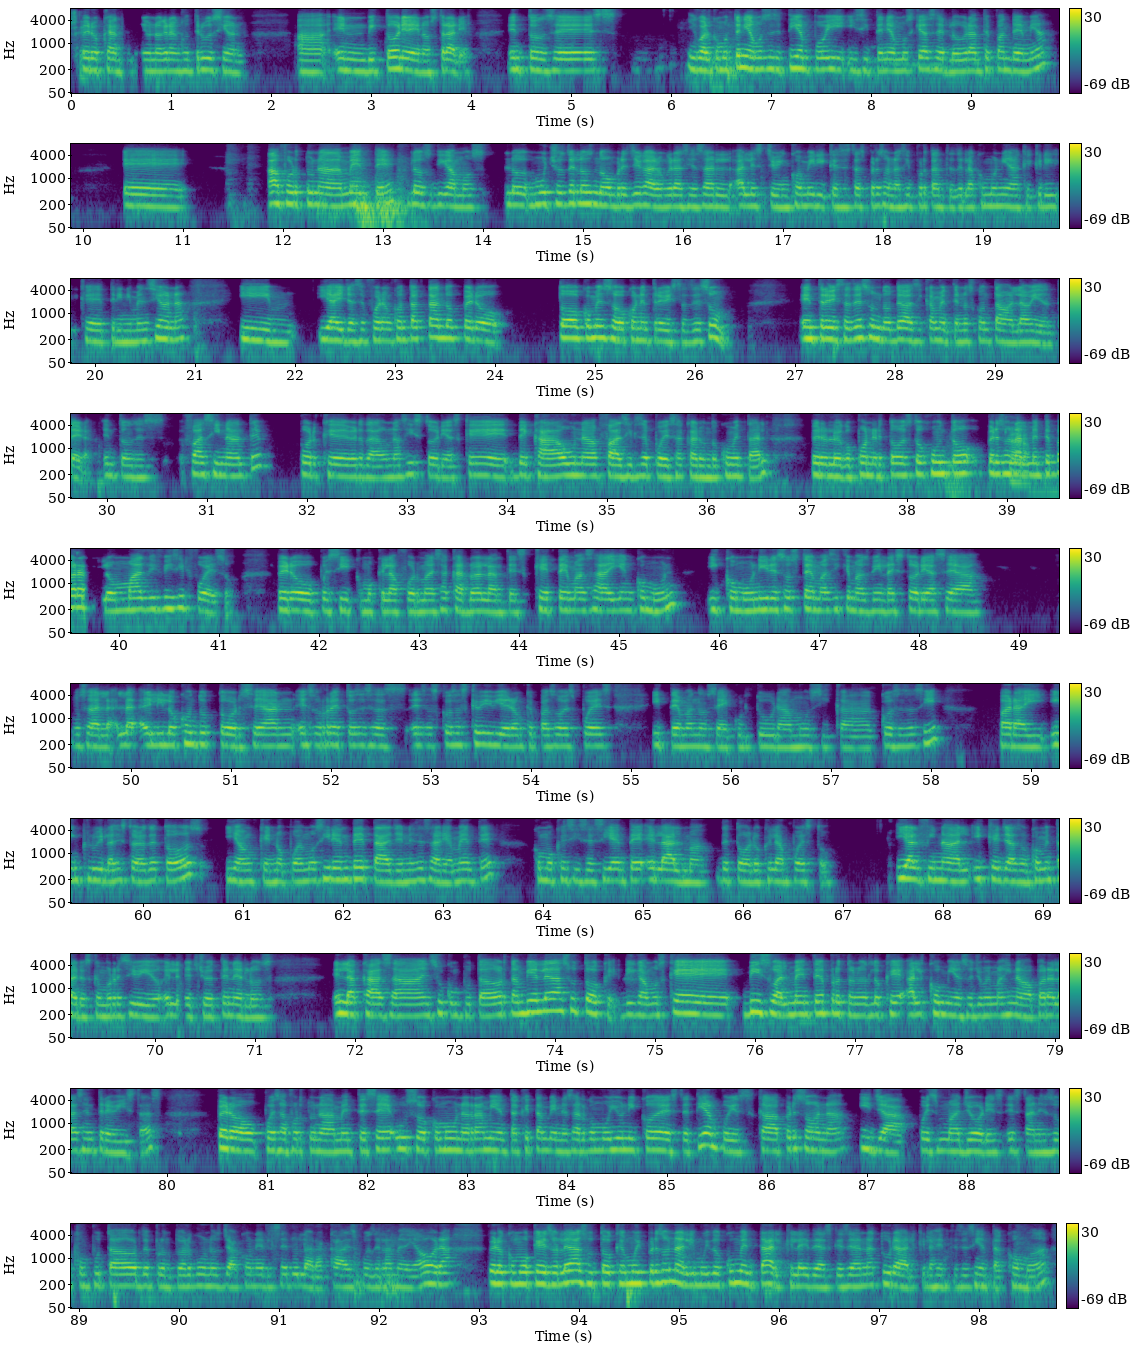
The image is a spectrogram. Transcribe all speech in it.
pero que han tenido una gran contribución uh, en Victoria y en Australia. Entonces, igual como teníamos ese tiempo y, y si teníamos que hacerlo durante pandemia, eh, afortunadamente, los, digamos, muchos de los nombres llegaron gracias al, al, Steering Committee, que es estas personas importantes de la comunidad que, que Trini menciona, y, y ahí ya se fueron contactando, pero todo comenzó con entrevistas de Zoom. Entrevistas de Zoom donde básicamente nos contaban la vida entera. Entonces, fascinante porque de verdad unas historias que de cada una fácil se puede sacar un documental, pero luego poner todo esto junto, personalmente para mí lo más difícil fue eso, pero pues sí, como que la forma de sacarlo adelante es qué temas hay en común y cómo unir esos temas y que más bien la historia sea, o sea, el hilo conductor sean esos retos, esas, esas cosas que vivieron, que pasó después y temas, no sé, cultura, música, cosas así, para incluir las historias de todos y aunque no podemos ir en detalle necesariamente, como que sí se siente el alma de todo lo que le han puesto. Y al final, y que ya son comentarios que hemos recibido, el hecho de tenerlos en la casa, en su computador, también le da su toque. Digamos que visualmente de pronto no es lo que al comienzo yo me imaginaba para las entrevistas, pero pues afortunadamente se usó como una herramienta que también es algo muy único de este tiempo y es cada persona y ya pues mayores están en su computador, de pronto algunos ya con el celular acá después de la media hora, pero como que eso le da su toque muy personal y muy documental, que la idea es que sea natural, que la gente se sienta cómoda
